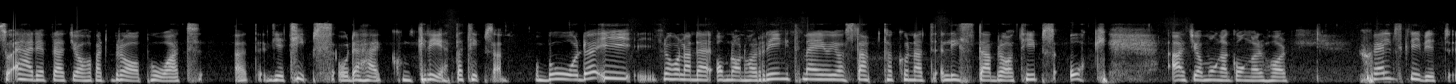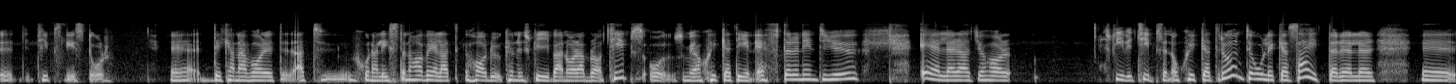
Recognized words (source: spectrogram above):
så är det för att jag har varit bra på att, att ge tips och det här konkreta tipsen. Och både i förhållande om någon har ringt mig och jag snabbt har kunnat lista bra tips och att jag många gånger har själv skrivit eh, tipslistor. Eh, det kan ha varit att journalisterna har velat, har du, kan du skriva några bra tips och, som jag har skickat in efter en intervju. Eller att jag har skrivit tipsen och skickat runt till olika sajter eller eh,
